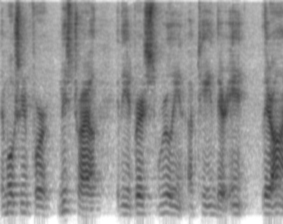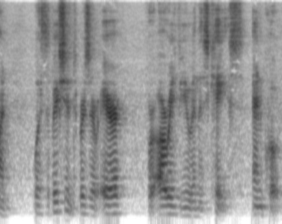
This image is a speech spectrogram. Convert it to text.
The motion for mistrial and the adverse ruling obtained therein, thereon was sufficient to preserve error for our review in this case. End quote.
